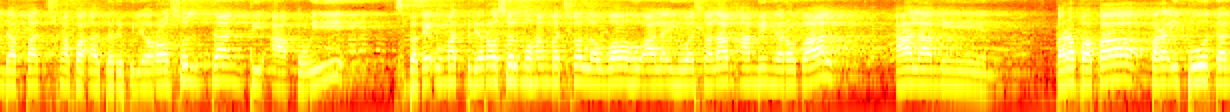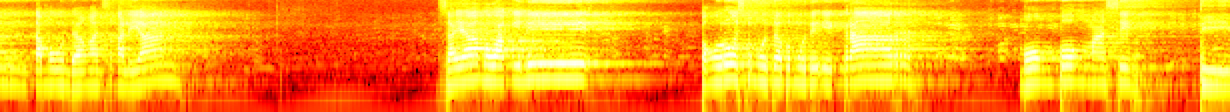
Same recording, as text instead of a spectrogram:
mendapat syafaat dari beliau Rasul dan diakui sebagai umat beliau Rasul Muhammad Sallallahu Alaihi Wasallam. Amin ya robbal alamin. Para bapak, para ibu dan tamu undangan sekalian, saya mewakili pengurus pemuda-pemudi ikrar, mumpung masih di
